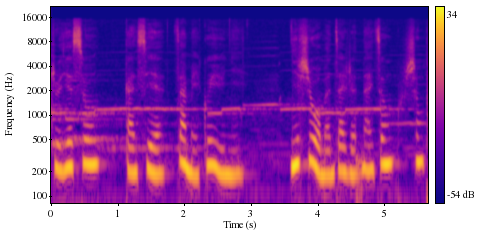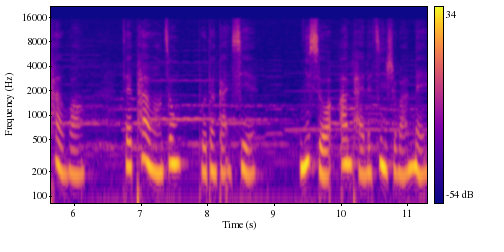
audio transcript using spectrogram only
主耶稣，感谢赞美归于你，你使我们在忍耐中生盼望，在盼望中不断感谢。你所安排的尽是完美，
